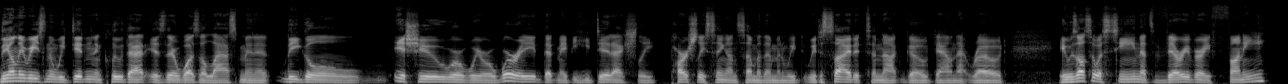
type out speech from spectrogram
The only reason that we didn't include that is there was a last minute legal issue where we were worried that maybe he did actually partially sing on some of them, and we we decided to not go down that road. It was also a scene that's very very funny,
